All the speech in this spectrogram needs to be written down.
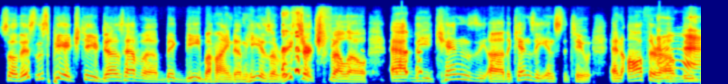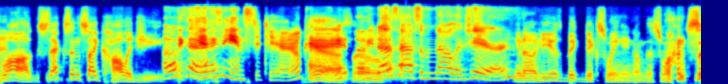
so this this PhD does have a big D behind him. He is a research fellow at the Kenzie uh, the Kenzie Institute, and author of the Ah. blog Sex and Psychology. Okay. The okay. Kinsey Institute. Okay. Okay, so he does have some knowledge here. You know, he is big dick swinging on this one. So.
